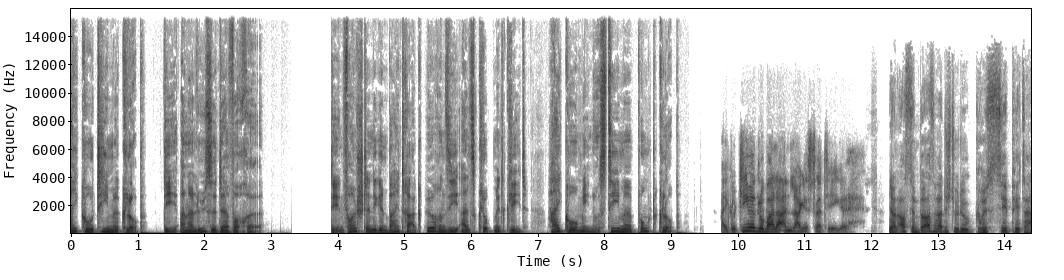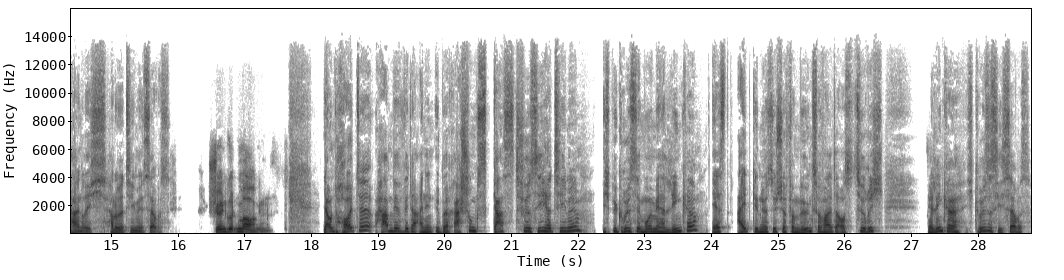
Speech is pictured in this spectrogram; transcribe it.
Heiko Thieme Club, die Analyse der Woche. Den vollständigen Beitrag hören Sie als Clubmitglied heiko-thieme.club. Heiko Thieme, globale Anlagestratege. Ja, und aus dem Börsenradiostudio grüßt Sie Peter Heinrich. Hallo, Herr Thieme, Servus. Schönen guten Morgen. Ja, und heute haben wir wieder einen Überraschungsgast für Sie, Herr Thieme. Ich begrüße Moimir Herr Linker. Er ist eidgenössischer Vermögensverwalter aus Zürich. Herr Linker, ich grüße Sie. Servus.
